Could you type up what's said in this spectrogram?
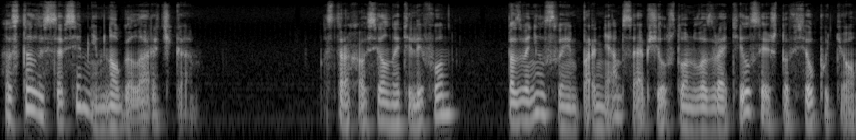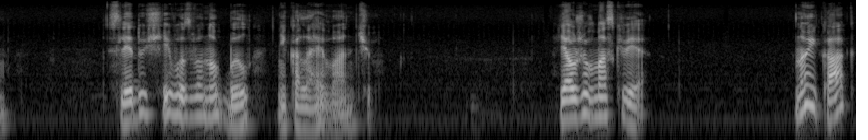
Осталось совсем немного, Ларочка. Страхов сел на телефон, позвонил своим парням, сообщил, что он возвратился и что все путем. Следующий его звонок был Николаю Ивановичу. «Я уже в Москве». «Ну и как?»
